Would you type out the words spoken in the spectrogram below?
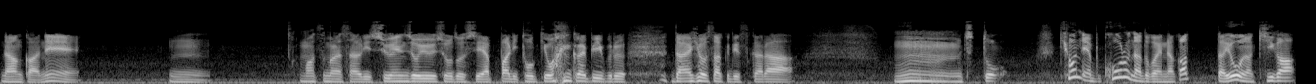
なんかね、うん。松村沙織主演女優賞としてやっぱり東京ワイン会ピープル代表作ですから、うーん、ちょっと、去年やっぱコロナとかになかったような気が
